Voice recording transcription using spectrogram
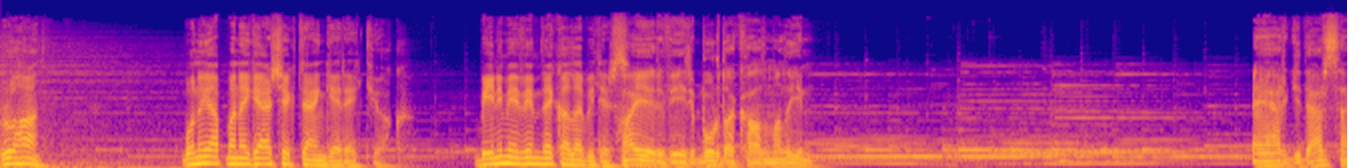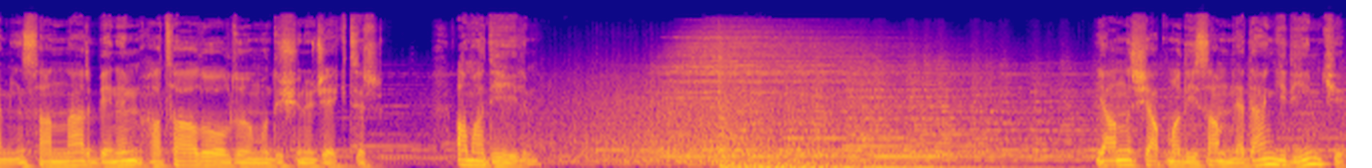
Ruhan, bunu yapmana gerçekten gerek yok. Benim evimde kalabilirsin. Hayır Vir, burada kalmalıyım. Eğer gidersem insanlar benim hatalı olduğumu düşünecektir. Ama değilim. Yanlış yapmadıysam neden gideyim ki?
